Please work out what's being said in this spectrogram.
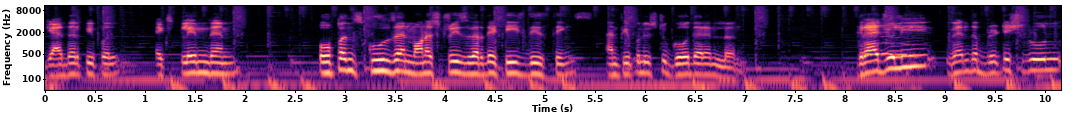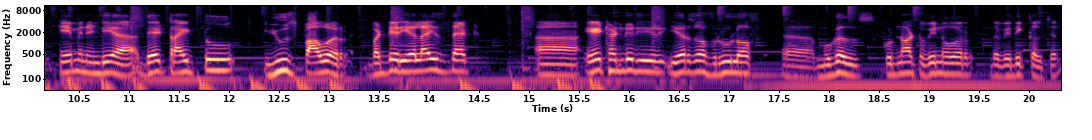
gather people, explain them, open schools and monasteries where they teach these things, and people used to go there and learn. Gradually, when the British rule came in India, they tried to use power, but they realized that uh, 800 year- years of rule of uh, Mughals could not win over the Vedic culture,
